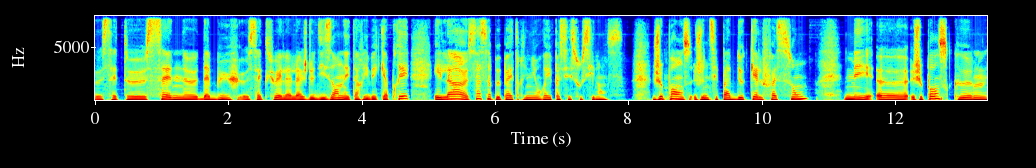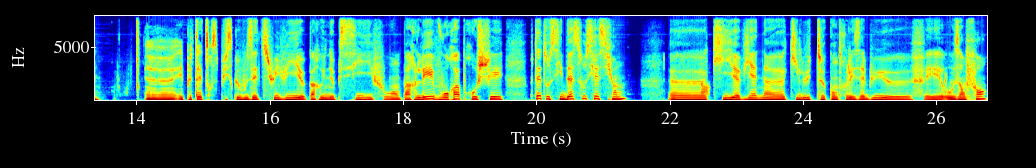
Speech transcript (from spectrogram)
euh, cette euh, scène d'abus sexuel à l'âge de 10 ans n'est arrivée qu'après. Et là, ça, ça peut pas être ignoré, passé sous silence. Je pense, je ne sais pas de quelle façon, mais euh, je pense que euh, et peut-être puisque vous êtes suivi euh, par une psy, il faut en parler, vous rapprocher peut-être aussi d'associations euh, qui viennent, euh, qui luttent contre les abus euh, faits aux enfants,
